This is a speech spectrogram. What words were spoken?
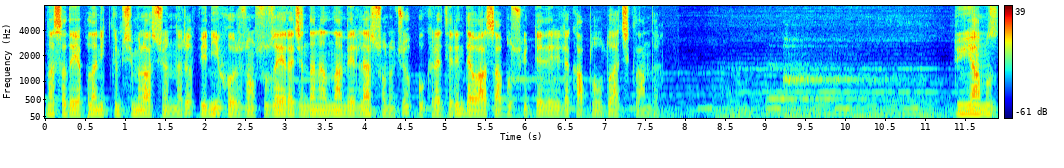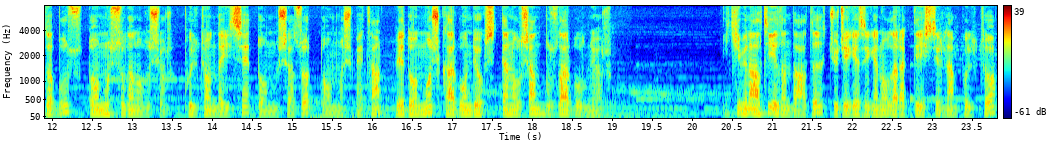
NASA'da yapılan iklim simülasyonları ve New Horizons uzay aracından alınan veriler sonucu bu kraterin devasa buz kütleleriyle kaplı olduğu açıklandı. Dünyamızda buz donmuş sudan oluşur. Plüton'da ise donmuş azot, donmuş metan ve donmuş karbondioksitten oluşan buzlar bulunuyor. 2006 yılında adı cüce gezegen olarak değiştirilen Plüto,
